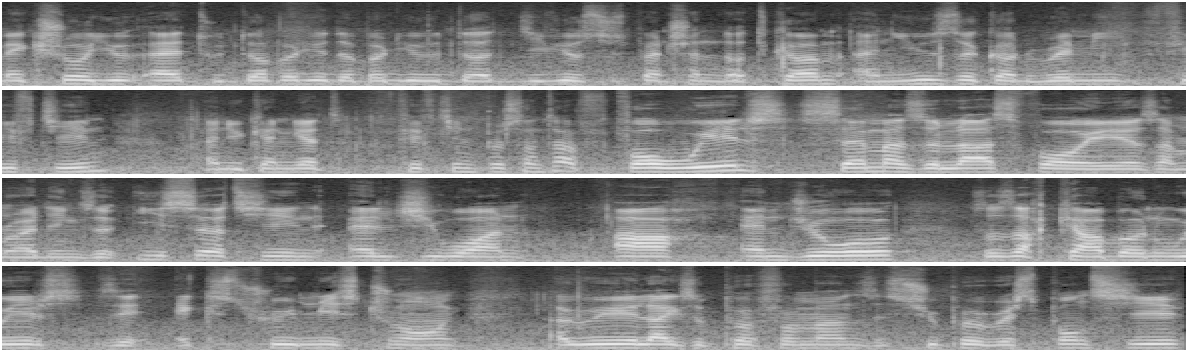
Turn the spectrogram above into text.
make sure you head to www.dvosuspension.com and use the code REMY15 and you can get 15% off. For wheels, same as the last four years, I'm riding the E13 LG1 R Enduro. Those are carbon wheels, they're extremely strong. I really like the performance, they're super responsive.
